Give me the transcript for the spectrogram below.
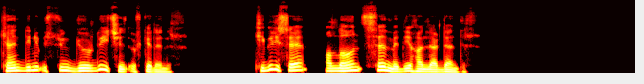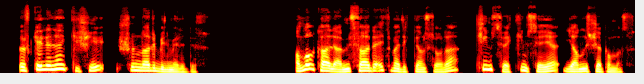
kendini üstün gördüğü için öfkelenir. Kibir ise Allah'ın sevmediği hallerdendir. Öfkelenen kişi şunları bilmelidir. Allahu Teala müsaade etmedikten sonra kimse kimseye yanlış yapamaz.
